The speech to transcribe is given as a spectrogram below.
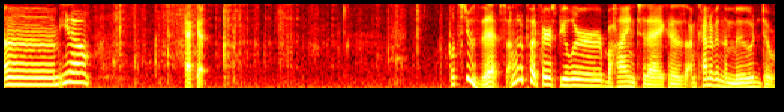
Um, you know, heck it. Let's do this. I'm going to put Ferris Bueller behind today because I'm kind of in the mood to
